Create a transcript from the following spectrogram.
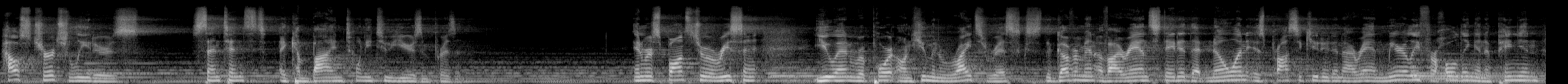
House church leaders sentenced a combined 22 years in prison. In response to a recent UN report on human rights risks, the government of Iran stated that no one is prosecuted in Iran merely for holding an opinion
